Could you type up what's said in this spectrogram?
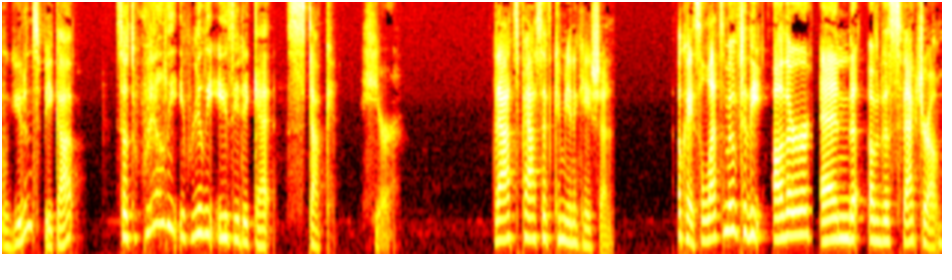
Well, you didn't speak up. So it's really, really easy to get stuck here. That's passive communication. Okay, so let's move to the other end of the spectrum.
